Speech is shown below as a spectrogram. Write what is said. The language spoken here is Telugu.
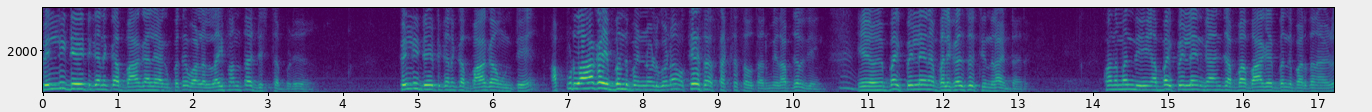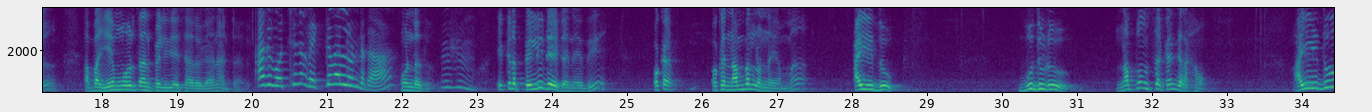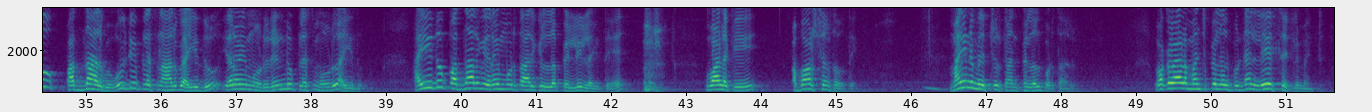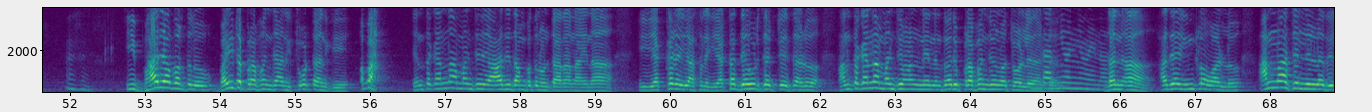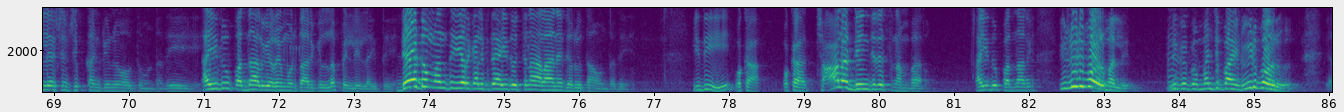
పెళ్ళి డేట్ కనుక బాగా లేకపోతే వాళ్ళ లైఫ్ అంతా డిస్టర్బ్డ్. పెళ్ళి డేట్ కనుక బాగా ఉంటే అప్పుడు దాకా ఇబ్బంది పడిన వాళ్ళు కూడా ఒకేసారి సక్సెస్ అవుతారు. మీరు అబ్జర్వ్ చేయండి. ఏ అబ్బాయికి పెళ్ళైనా బలి కలిసి వచ్చిందిరా అంటారు. కొంతమంది అబ్బాయికి పెళ్ళైన కానీ అబ్బా బాగా ఇబ్బంది పడుతున్నాడు. అబ్బా ఏ ముహూర్తాన్ని పెళ్ళి చేశారు కానీ అంటారు. అది వచ్చిన వ్యక్తి వల్ల ఉండదా? ఉండదు. ఇక్కడ పెళ్ళి డేట్ అనేది ఒక ఒక నంబర్లు ఉన్నాయమ్మా. ఐదు. బుధుడు నపుంసక గ్రహం. ఐదు పద్నాలుగు. ఒకటి ప్లస్ నాలుగు ఐదు. ఇరవై మూడు రెండు ప్లస్ మూడు ఐదు. ఐదు పద్నాలుగు ఇరవై మూడు తారీఖుల్లో పెళ్ళిళ్ళు అయితే వాళ్ళకి అబార్షన్స్ అవుతాయి. మైండ్ మెచ్యూర్ కాని పిల్లలు పుడతారు. ఒకవేళ మంచి పిల్లలు పుట్టినా లేట్ సెటిల్మెంట్. ఈ భార్యాభర్తలు బయట ప్రపంచానికి చూడటానికి అబ్బా! ఇంతకన్నా మంచి ఆది దంపతులు ఉంటారా నాయన? ఎక్కడ అసలు ఎట్ట దేవుడు సెట్ చేశాడు? అంతకన్నా మంచి నేను ఇంతవరకు ప్రపంచంలో అన్యోన్యమైన దాన్ని అదే ఇంట్లో వాళ్ళు అన్నా చెల్లెళ్ళ రిలేషన్షిప్ కంటిన్యూ అవుతూ ఉంటది. ఐదు పద్నాలుగు ఇరవై మూడు తారీఖుల్లో పెళ్ళిళ్ళు అయితే డేటు మంత్ ఇయర్ కలిపితే ఐదు వచ్చినా అలానే జరుగుతూ ఉంటది. ఇది ఒక ఒక చాలా డేంజరస్ నంబర్ ఐదు పద్నాలుగు విడిపోరు మళ్ళీ. మీకు ఒక మంచి పాయింట్. విడిపోరు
